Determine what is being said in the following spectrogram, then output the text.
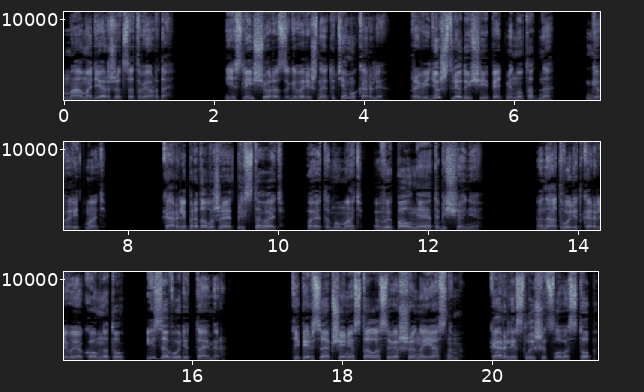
Мама держится твердо. Если еще раз заговоришь на эту тему, Карли, проведешь следующие пять минут одна, говорит мать. Карли продолжает приставать, поэтому мать выполняет обещание. Она отводит Карли в ее комнату и заводит таймер. Теперь сообщение стало совершенно ясным. Карли слышит слово стоп,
